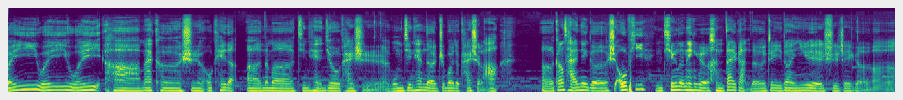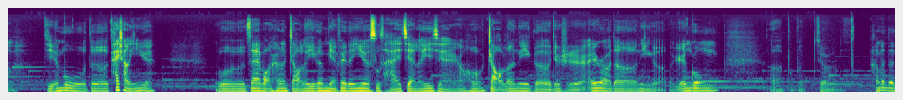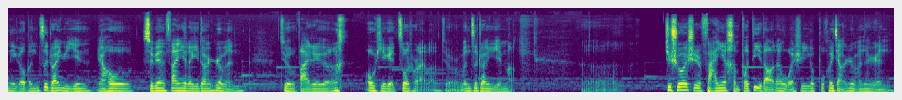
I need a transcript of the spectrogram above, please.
喂喂喂，哈，麦克是 OK 的，呃，那么今天就开始，我们今天的直播就开始了啊，呃，刚才那个是 OP，你听的那个很带感的这一段音乐是这个节目的开场音乐，我在网上找了一个免费的音乐素材，剪了一剪，然后找了那个就是 Era 的那个人工，呃，不不就。他们的那个文字转语音，然后随便翻译了一段日文，就把这个 OP 给做出来了，就是文字转语音嘛。呃，据说是发音很不地道，但我是一个不会讲日文的人，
